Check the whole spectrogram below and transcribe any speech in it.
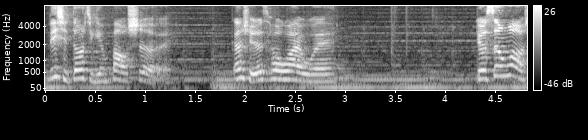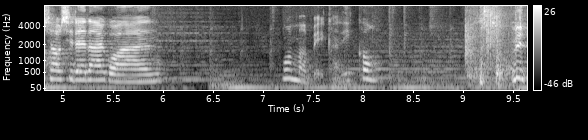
你是倒一间报社的，敢是咧偷我的话？就算我有消息咧来源，我嘛袂甲你讲。你。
